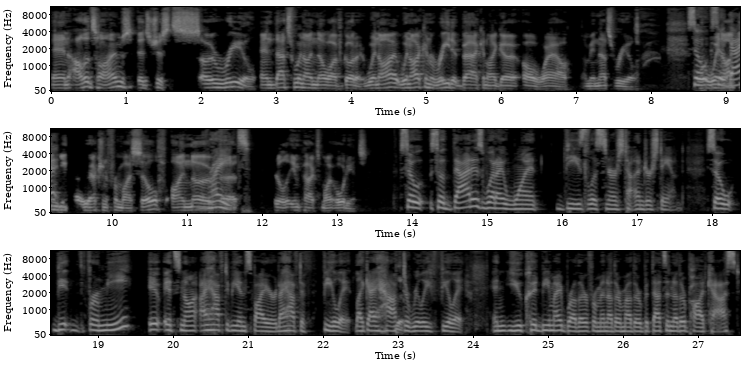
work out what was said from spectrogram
And other times it's just so real. And that's when I know I've got it. When I, when I can read it back and I go, oh, wow. I mean, that's real. So when so I that, can get that reaction from myself, I know right. that it'll impact my audience. So, so that is what I want these listeners to understand. So the, for me, it, it's not, I have to be inspired. I have to feel it. Like I have yeah. to really feel it. And you could be my brother from another mother, but that's another podcast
